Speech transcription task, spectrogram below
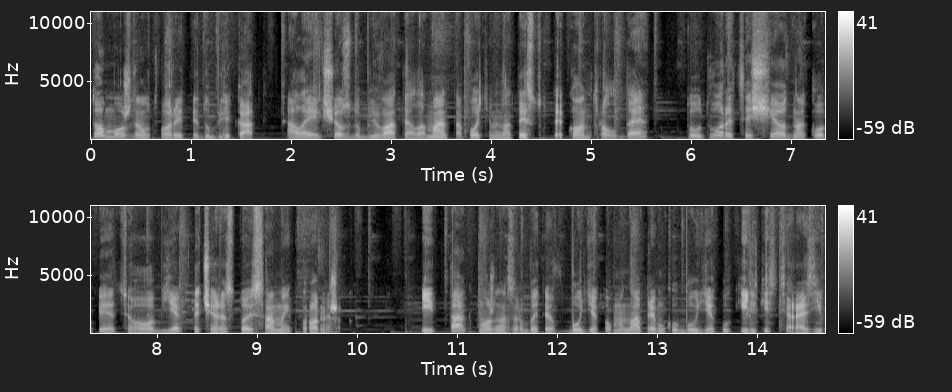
то можна утворити дублікат. Але якщо здублювати елемент, а потім натиснути Ctrl-D, то утвориться ще одна копія цього об'єкта через той самий проміжок. І так можна зробити в будь-якому напрямку будь-яку кількість разів.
